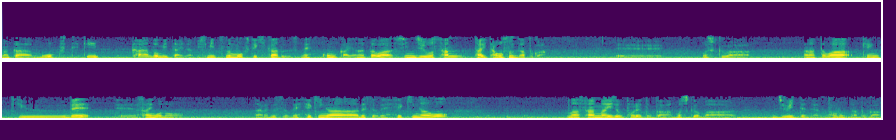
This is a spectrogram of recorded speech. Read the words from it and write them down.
なんか目的カードみたいな秘密の目的カードですね。今回あなたは真珠を3体倒すんだとか、えー、もしくはあなたは研究で、えー、最後のあれですよね壁画ですよね。壁画を、まあ、3枚以上取れとかもしくはまあ11点で取るんだとか。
